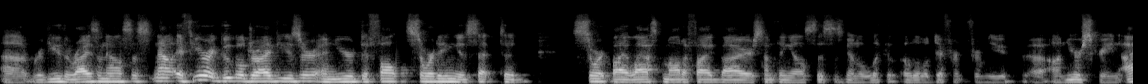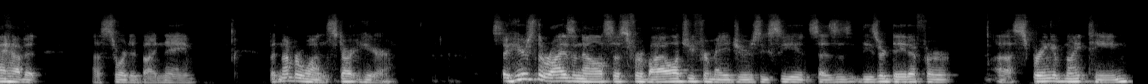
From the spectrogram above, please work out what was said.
uh, Review the RISE Analysis. Now, if you're a Google Drive user and your default sorting is set to sort by last modified by or something else, this is going to look a little different from you uh, on your screen. I have it uh, sorted by name. But number one, start here. So here's the RISE analysis for biology for majors. You see it says these are data for uh, spring of 19.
